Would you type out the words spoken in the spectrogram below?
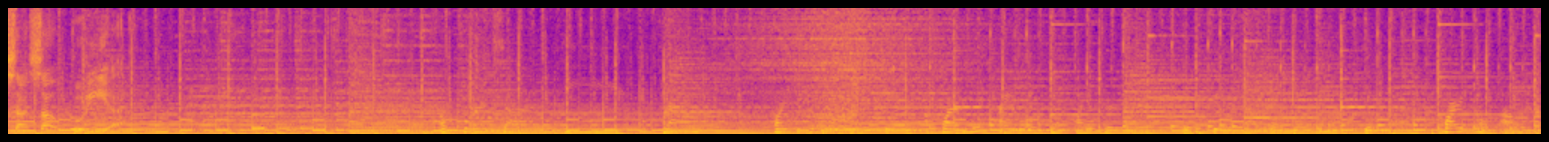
sa South Korea. of course, uh, the plan or the proposal to acquire multi-role jet fighter is still uh, part of our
